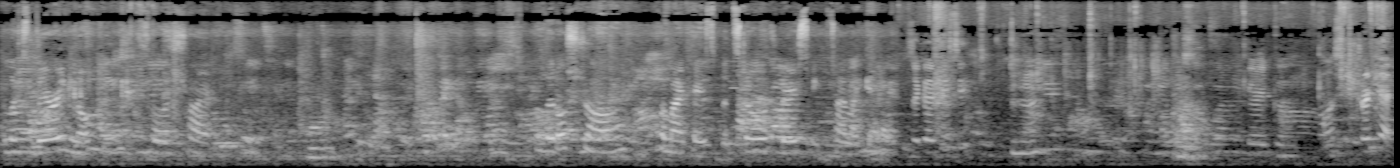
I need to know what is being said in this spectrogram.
It looks very milky, so let's try it. A little strong for my taste, but still very sweet, so I like it. Is it good, Casey? Mm-hmm. Very good. Let's drink it.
